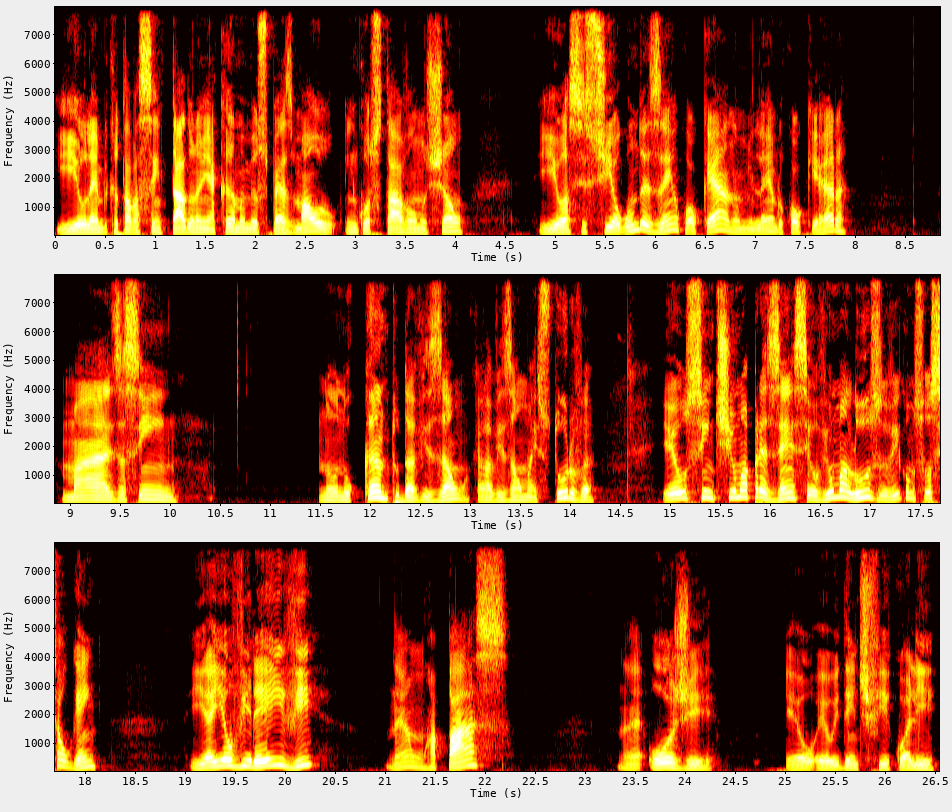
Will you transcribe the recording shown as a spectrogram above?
E eu lembro que eu estava sentado na minha cama, meus pés mal encostavam no chão, e eu assisti algum desenho qualquer, não me lembro qual que era, mas assim, no, no canto da visão, aquela visão mais turva, eu senti uma presença, eu vi uma luz, eu vi como se fosse alguém. E aí eu virei e vi né, um rapaz. Né, hoje eu, eu identifico ali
